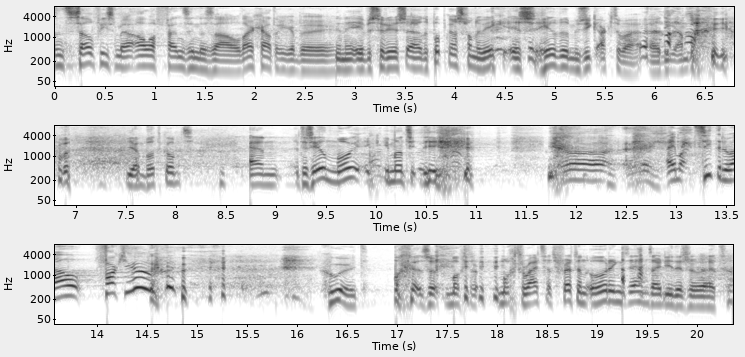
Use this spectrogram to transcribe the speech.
100.000 selfies met alle fans in de zaal. Dat gaat er gebeuren. Nee, nee, even serieus. Eh, de podcast van de week is heel veel muziek actua eh, die, aan bod, die aan bod- die aan bod komt. En het is heel mooi. Ik, iemand die... Hey, maar het ziet er wel Fuck you! goed uit. Zo, mocht, er, mocht Right Fred een oorring zijn, zou die er zo uit. eh.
